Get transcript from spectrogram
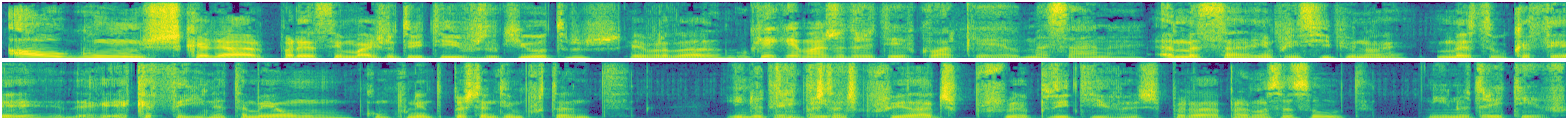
Alguns, se calhar, parecem mais nutritivos do que outros, é verdade. O que é que é mais nutritivo? Claro que é a maçã, não é? A maçã, em princípio, não é? Mas o café, a cafeína também é um componente bastante importante. E Tem nutritivo. bastantes propriedades positivas para, para a nossa saúde. E nutritivo.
